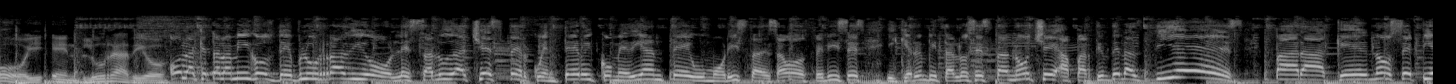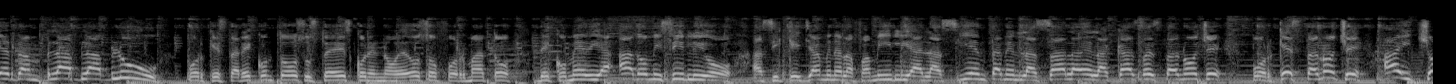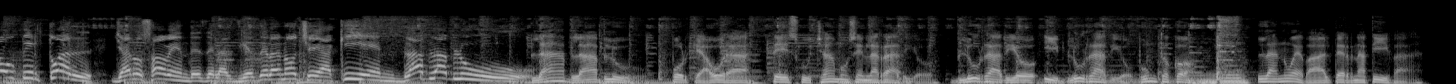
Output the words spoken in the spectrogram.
Hoy en Blue Radio. Hola, ¿qué tal amigos de Blue Radio? Les saluda Chester, cuentero y comediante, humorista de Sábados Felices y quiero invitarlos esta noche a partir de las 10 para que no se pierdan Bla Bla Blue porque estaré con todos ustedes con el novedoso formato de comedia a domicilio. Así que llamen a la familia, la sientan en la sala de la casa esta noche, porque esta noche hay show virtual. Ya lo saben, desde las 10 de la noche aquí en Bla Bla Blue. Bla Bla Blue, porque ahora te escuchamos en la radio, Blue Radio y bluradio.com. La nueva alternativa.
